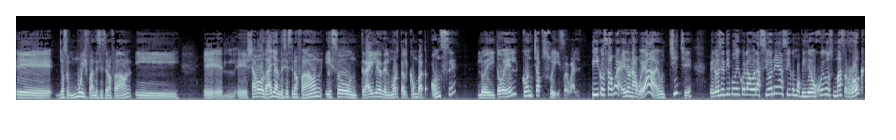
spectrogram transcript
eh, yo soy muy fan de System of a Down y eh, eh, Shabo Dayan de System of a Down hizo un tráiler del Mortal Kombat 11, lo editó él con Chop Suey y fue palpico esa weá, era una weá, es un chiche, pero ese tipo de colaboraciones, así como videojuegos más rock,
